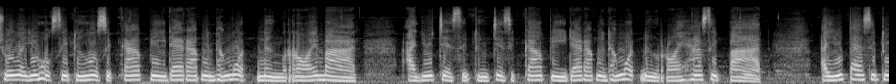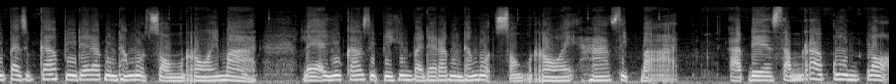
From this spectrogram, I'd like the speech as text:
ช่วงอายุ 60-69 ปี ได้รับเงินทั้งหมด 100 บาท อายุ 70-79 ปี ได้รับเงินทั้งหมด 150 บาท อายุ 80-89 ปี ได้รับเงินทั้งหมด 200 บาท และอายุ 90 ปีขึ้นไป ได้รับเงินทั้งหมด 250 บาทอัปเดตสำหรับกลุ่มเปราะ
